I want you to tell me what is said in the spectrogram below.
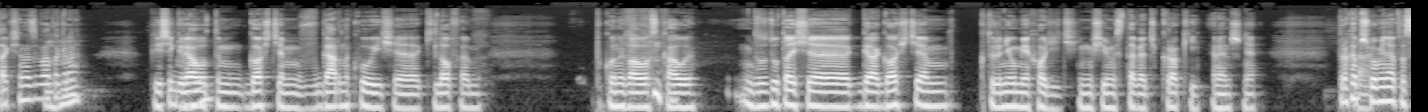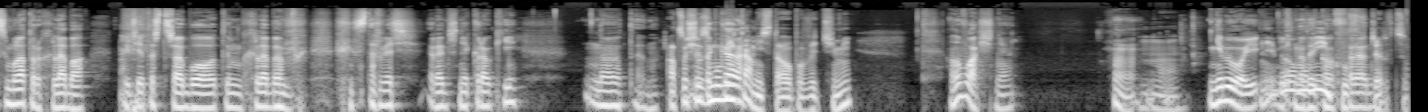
tak się nazywa ta mm -hmm. gra? Gdzie się grało mm -hmm. tym gościem w garnku i się kilofem pokonywało skały. To tutaj się gra gościem, który nie umie chodzić i musimy stawiać kroki ręcznie. Trochę tak. przypomina to symulator chleba, gdzie też trzeba było tym chlebem stawiać ręcznie kroki. No ten. A co się no z taka... muminkami stało, powiedzcie mi? No właśnie. Hmm. No. Nie było ich nie było na tej konferencji. w czerwcu.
